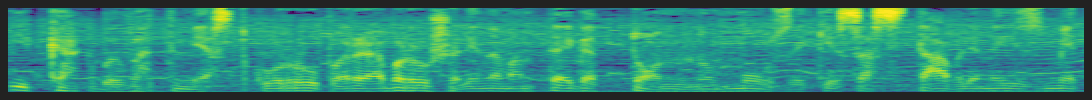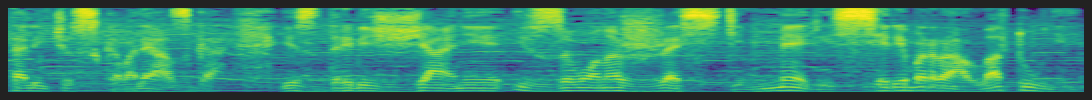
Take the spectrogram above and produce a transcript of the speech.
И как бы в отместку рупоры обрушили на Монтега тонну музыки, составленной из металлического лязга, из дребезжания, из звона жести, меди, серебра, латуни.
